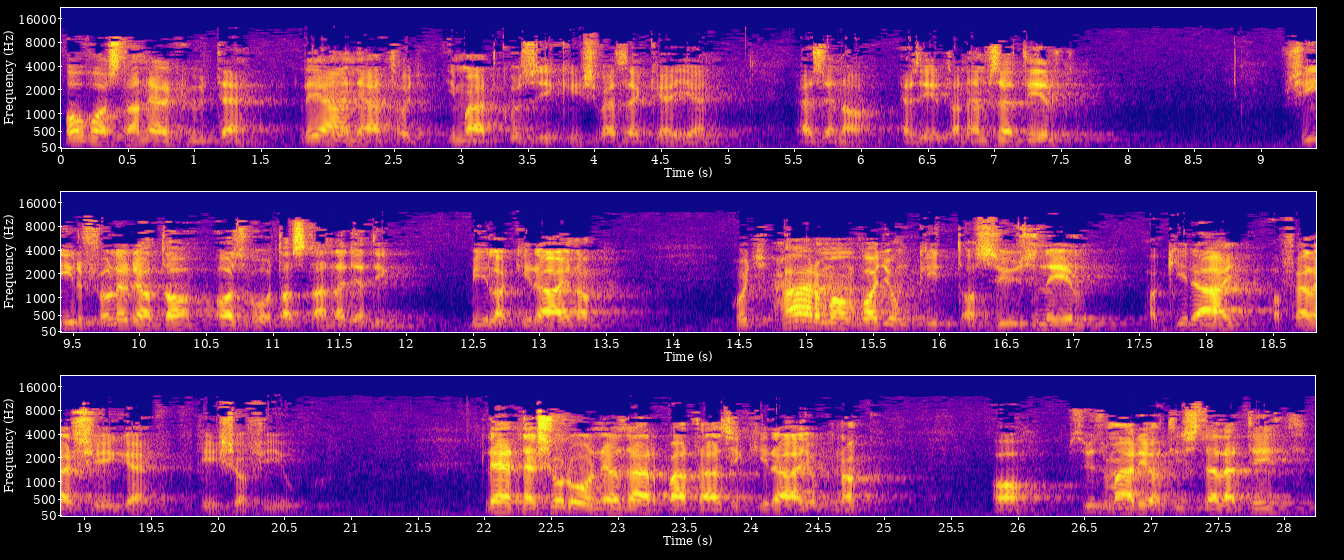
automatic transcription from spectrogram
ahova aztán elküldte leányát, hogy imádkozzék és vezekeljen ezen a, ezért a nemzetért. Sír fölerata az volt aztán negyedik Béla királynak, hogy hárman vagyunk itt a szűznél, a király, a felesége és a fiú. Lehetne sorolni az Árpádházi királyoknak a Szűzmária tiszteletét,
